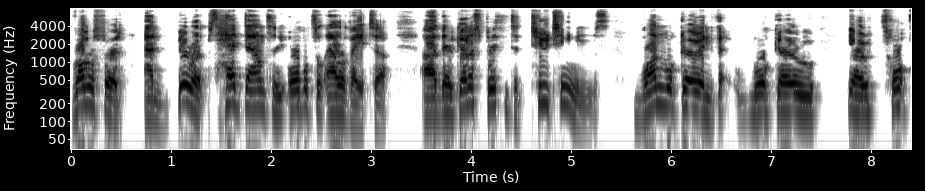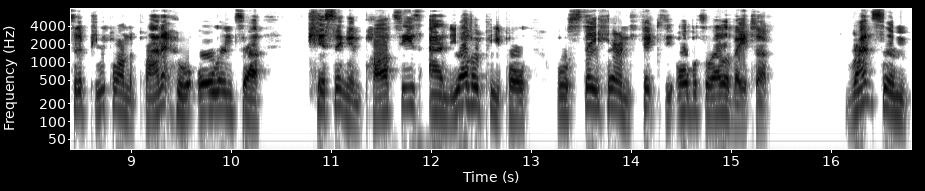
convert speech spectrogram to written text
Rutherford, and Billups head down to the orbital elevator. Uh, they're going to split into two teams. One will go inv- will go, you know, talk to the people on the planet who are all into kissing and parties, and the other people will stay here and fix the orbital elevator. Ransom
